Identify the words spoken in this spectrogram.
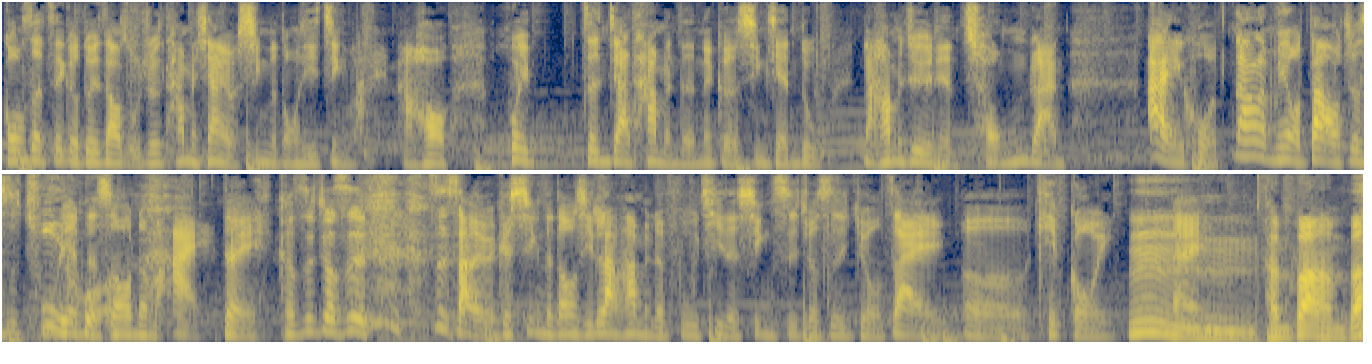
公司的这个对照组，就是他们现在有新的东西进来，然后会增加他们的那个新鲜度，那他们就有点重燃。爱火当然没有到就是初恋的时候那么爱，对，可是就是至少有一个新的东西，让他们的夫妻的姓氏就是有在呃 keep going，嗯，很棒很棒，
